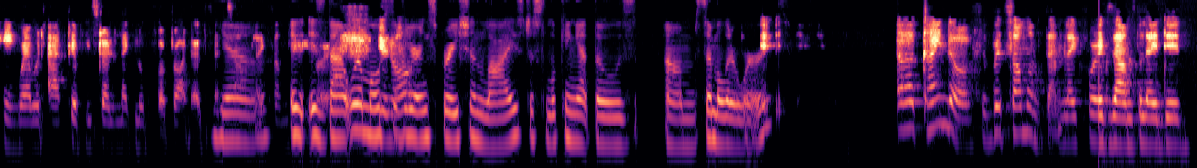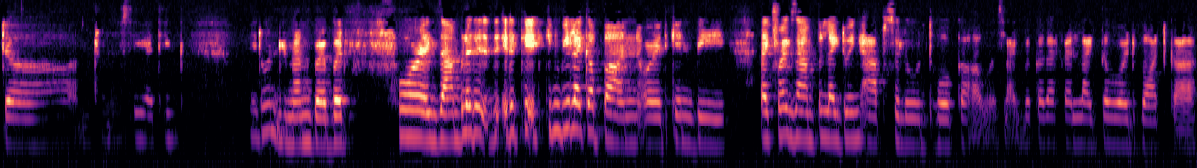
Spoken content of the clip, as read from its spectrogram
thing where I would actively start to like look for products Yeah. like something. Is, is or- that where most know? of your inspiration lies? Just looking at those um, similar words? Uh, kind of, with some of them. Like for example, I did. Uh, I'm trying to see. I think I don't remember, but for example, it, it it can be like a pun, or it can be like for example, like doing absolute dhoka was like because I felt like the word vodka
